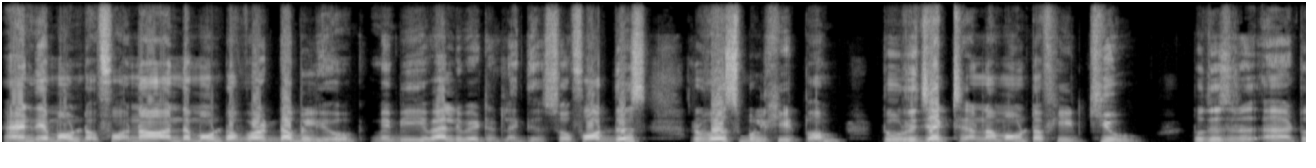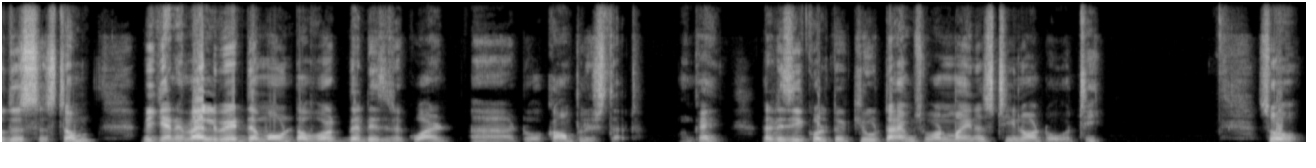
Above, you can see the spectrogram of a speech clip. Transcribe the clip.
and the amount of for now and the amount of work W may be evaluated like this. So, for this reversible heat pump to reject an amount of heat Q to this uh, to this system, we can evaluate the amount of work that is required uh, to accomplish that. Okay, that is equal to Q times 1 minus T naught over T. So,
